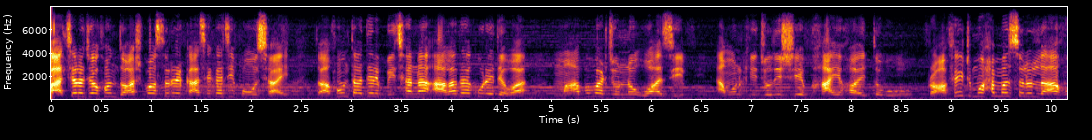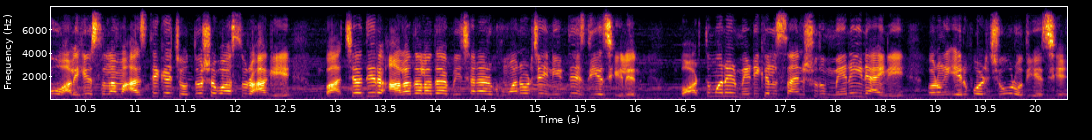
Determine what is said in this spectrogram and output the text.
বাচ্চারা যখন দশ বছরের কাছাকাছি পৌঁছায়, তখন তাদের বিছানা আলাদা করে দেওয়া মা বাবার জন্য ওয়াজিব। এমনকি যদি সে ভাই হয়, তবুও। প্রফেট মোহাম্মদ সাল্লাহ আলহিসাল্লাম আজ থেকে চোদ্দশো বছর আগে বাচ্চাদের আলাদা আলাদা বিছানার ঘুমানোর যে নির্দেশ দিয়েছিলেন বর্তমানের মেডিকেল সায়েন্স শুধু মেনেই নেয়নি, বরং এর উপর জোরও দিয়েছে।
